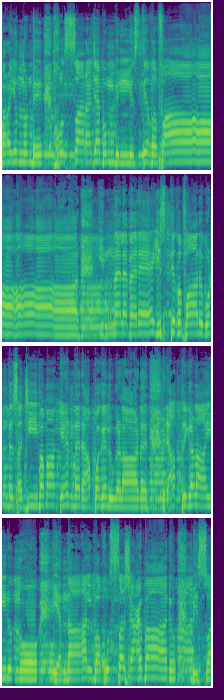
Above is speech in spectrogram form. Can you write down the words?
പറയുന്നുണ്ട് ഖുസ്സ റജബും ബിൽ ഇസ്തിഗ്ഫാർ. ഇന്നലെ വരെ ഇസ്തിഗ്ഫാർ കൊണ്ട് സജീവമാക്കേണ്ട രാപ്പകലുകളാണ് രാത്രികളായിരുന്നു. എന്നാൽ വഖുസ്സ ശഅബാനു ബിസ്സലാത്തി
